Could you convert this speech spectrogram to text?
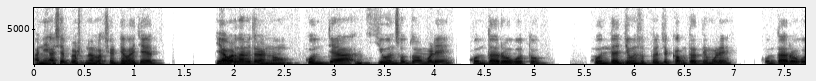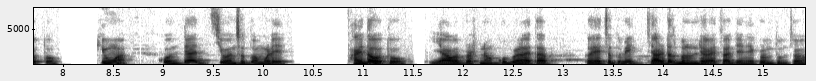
आणि असे प्रश्न लक्षात ठेवायचे आहेत. यावर ना मित्रांनो कोणत्या जीवनसत्वामुळे कोणता रोग होतो? कोणत्या जीवनसत्वाच्या कमतरतेमुळे कोणता रोग होतो? किंवा कोणत्या जीवनसत्वामुळे फायदा होतो? यावर प्रश्न खूप वेळा येतात. तर याचा तुम्ही एक चार्टच बनवून ठेवायचा जेणेकरून तुमचं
